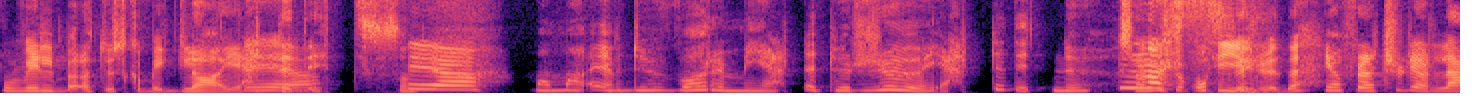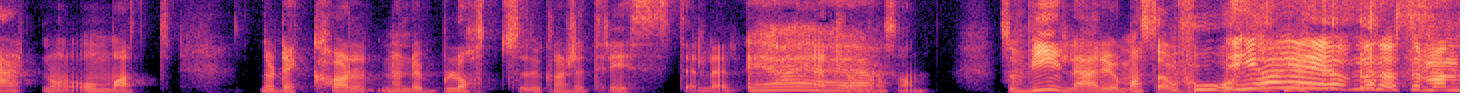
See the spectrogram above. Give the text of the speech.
hun vil bare at du skal bli glad i hjertet Ja. ditt. Sånn, Ja. 'Mamma, er du varm i hjertet? Er du rød i hjertet ditt nå?' Så Nei, liksom sier du det? Ja, for jeg tror de har lært noe om at når det er kaldt, når det er blått, så er du kanskje trist, eller Ja, ja, eller ja. annet sånt. Så vi lærer jo masse av henne. Ja, ja, ja, men altså man,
